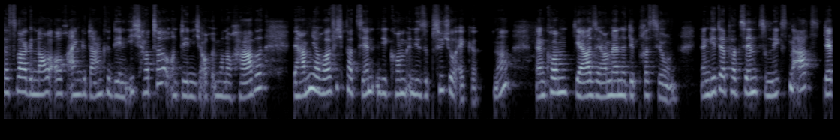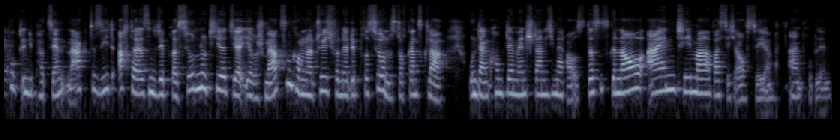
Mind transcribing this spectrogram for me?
Das war genau auch ein Gedanke, den ich hatte und den ich auch immer noch habe. Wir haben ja häufig Patienten, die kommen in diese Psycho-Ecke. Ne? Dann kommt, ja, sie haben ja eine Depression. Dann geht der Patient zum nächsten Arzt, der guckt in die Patientenakte, sieht, ach, da ist eine Depression notiert. Ja, ihre Schmerzen kommen natürlich von der Depression, ist doch ganz klar. Und dann kommt der Mensch da nicht mehr raus. Das ist genau ein Thema, was ich auch sehe, ein Problem.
